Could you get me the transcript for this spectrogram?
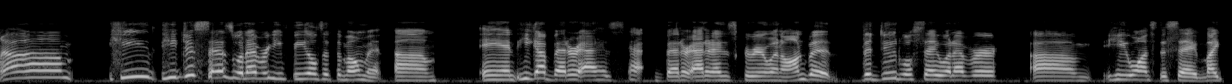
Um, he he just says whatever he feels at the moment. Um, and he got better at his better at it as his career went on. But the dude will say whatever um, he wants to say. Like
